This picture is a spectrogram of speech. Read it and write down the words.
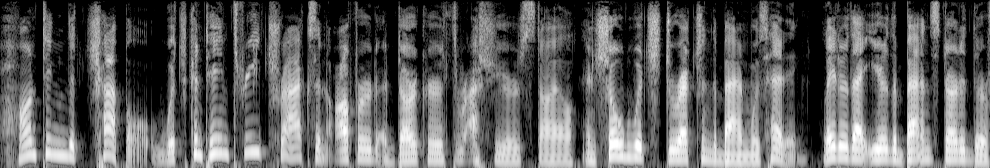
Haunting the Chapel, which contained three tracks and offered a darker, thrashier style and showed which direction the band was heading. Later that year, the band started their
